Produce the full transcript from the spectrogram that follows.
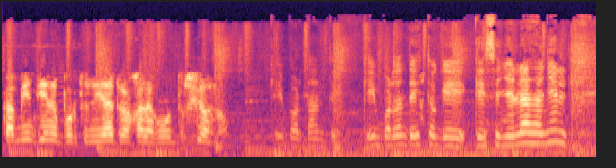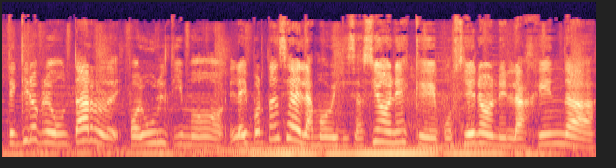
también tiene oportunidad de trabajar la construcción, ¿no? Qué importante, qué importante esto que, que señalás, Daniel. Te quiero preguntar, por último, la importancia de las movilizaciones que pusieron en la agenda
